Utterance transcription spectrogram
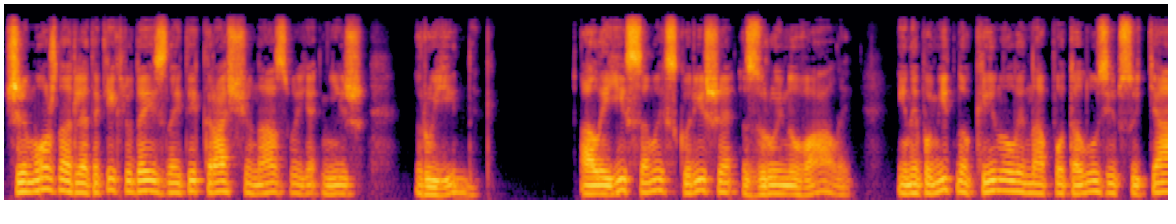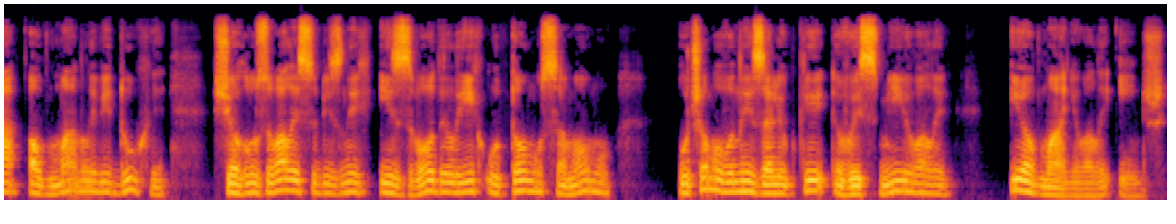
Чи можна для таких людей знайти кращу назву, ніж руїнник? Але їх самих скоріше зруйнували і непомітно кинули на поталузі псуття обманливі духи, що глузували собі з них і зводили їх у тому самому, у чому вони залюбки висміювали і обманювали інших.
